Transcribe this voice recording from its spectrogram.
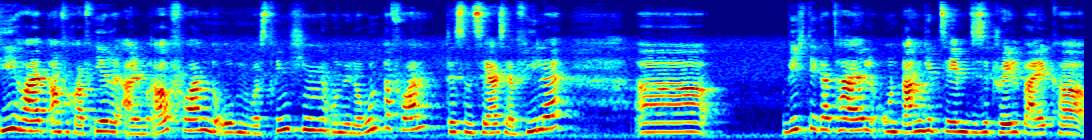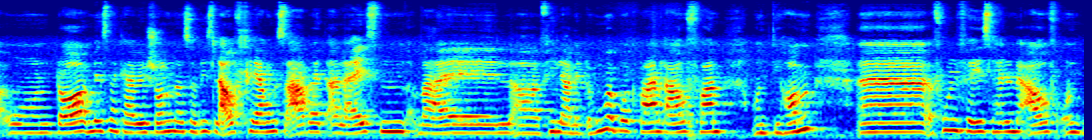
die halt einfach auf ihre Alm rauffahren, da oben was trinken und wieder runterfahren. Das sind sehr, sehr viele. Äh, wichtiger Teil. Und dann gibt es eben diese Trailbiker. Und da müssen wir, glaube ich, schon so ein bisschen Aufklärungsarbeit auch leisten, weil äh, viele auch mit der Hungerburgbahn rauffahren und die haben äh, Full-Face-Helme auf. Und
